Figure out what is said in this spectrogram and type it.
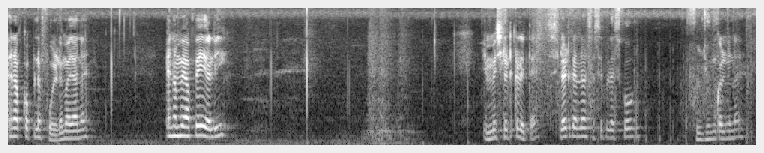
एंड आपको अपने फोल्डर में आ जाना है। एंड हमें यहाँ पे अली इमेज सेलेक्ट कर लेते हैं। सेलेक्ट करना है सबसे पहले इसको फुल जूम कर लेना है।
